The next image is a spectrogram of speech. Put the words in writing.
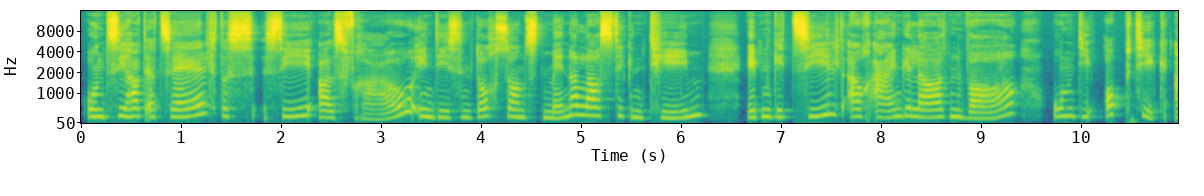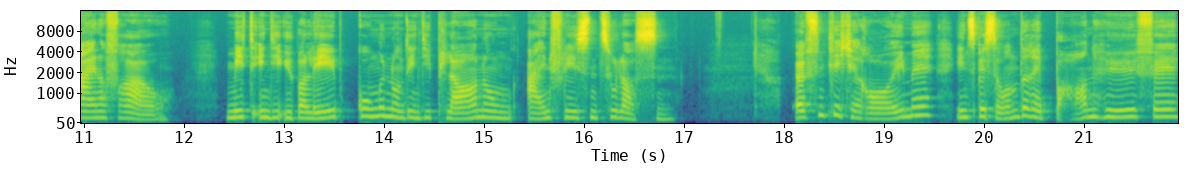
Und sie hat erzählt, dass sie als Frau in diesem doch sonst männerlastigen Team eben gezielt auch eingeladen war, um die Optik einer Frau mit in die Überlegungen und in die Planung einfließen zu lassen. Öffentliche Räume, insbesondere Bahnhöfe,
